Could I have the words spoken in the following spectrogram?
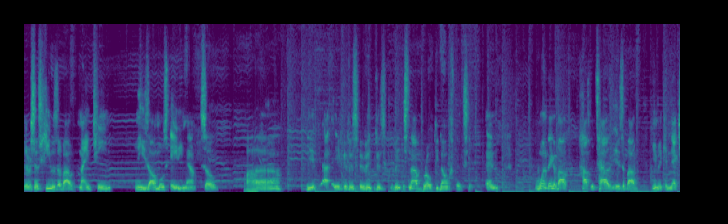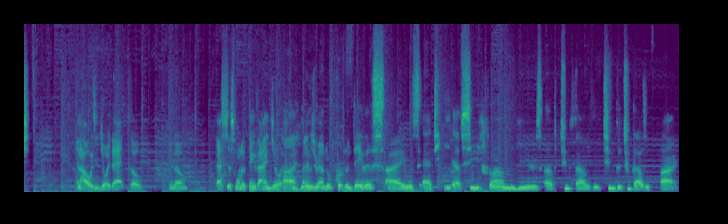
ever since he was about 19, and he's almost 80 now. So, wow. uh, if, if, it's, if, it's, if it's not broke, you don't fix it. And one thing about hospitality is about human connection and I always enjoy that. So, you know, that's just one of the things I enjoy. Hi, my name is Randall Cortland Davis. I was at EFC from the years of 2002 to 2005.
